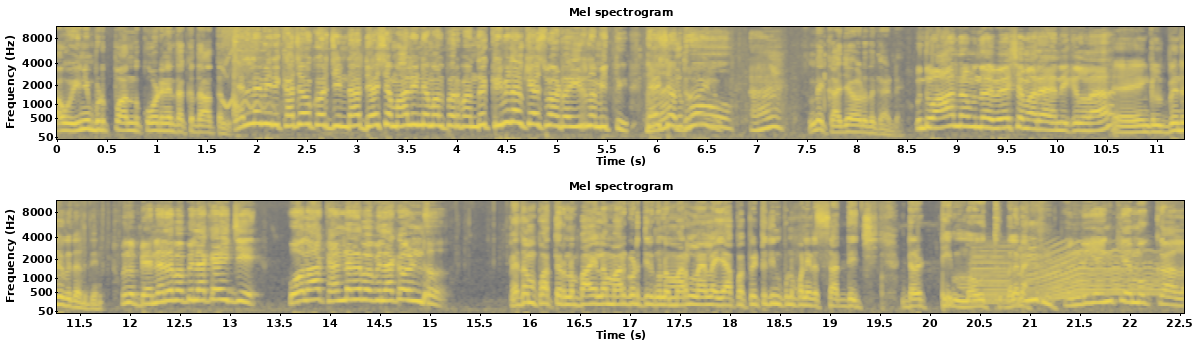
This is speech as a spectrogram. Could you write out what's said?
ಅವು ಇನಿ ಬುಡಪ ಅಂದು ಕೋಡೆನೆ ದಕ್ಕದ ಆತನು ಎಲ್ಲ ಮೀನಿ ಕಜಾವ್ ಕೊರ್ಜಿಂದ ದೇಶ ಮಾಲಿನ್ಯ ಮಲ್ಪರ್ ಬಂದು ಕ್ರಿಮಿನಲ್ ಕೇಸ್ ಮಾಡುವ ಇರ್ನ ಮಿತ್ತು ದೇಶ ದ್ರೋಹಿ ಅಂದ್ರೆ ಕಜ ಹೊಡೆದು ಕಾಡೆ ಒಂದು ಆ ನಮ್ದ ವೇಷ ಮರ ನಿಖಲ್ನ ಎಂಕಲ್ ಬೆನ್ರಿ ಬಿದ್ದಾಡ್ತೀನಿ ಒಂದು ಬೆನ್ನರೆ ಬಬ್ಬಿಲಾಕ ಇಜ್ಜಿ ಓಲಾ ಕಂಡರೆ ಬಬ್ಬಿಲಾಕ ಉಂಡು పెదం పాత్రన బాయిల మార్గొడు తిరుగున మరల ఎలా యాప పెట్టు తినుపున పని సర్దిచ్చి డర్టీ మౌత్ బలమే ಒಂದು ಎಂಕೆ ಮುಕ್ಕಾಲ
